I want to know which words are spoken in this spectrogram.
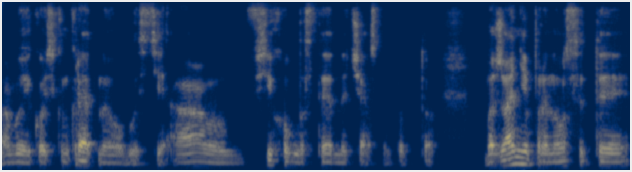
або якоїсь конкретної області, а всіх областей одночасно. Тобто бажання приносити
